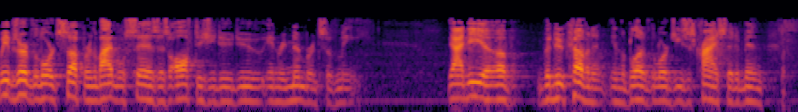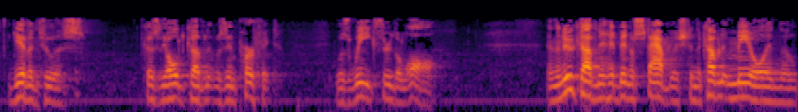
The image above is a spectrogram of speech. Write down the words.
We observe the Lord's Supper, and the Bible says, as oft as you do, do in remembrance of me. The idea of the new covenant in the blood of the Lord Jesus Christ that had been given to us because the old covenant was imperfect, it was weak through the law. And the new covenant had been established, and the covenant meal in the,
